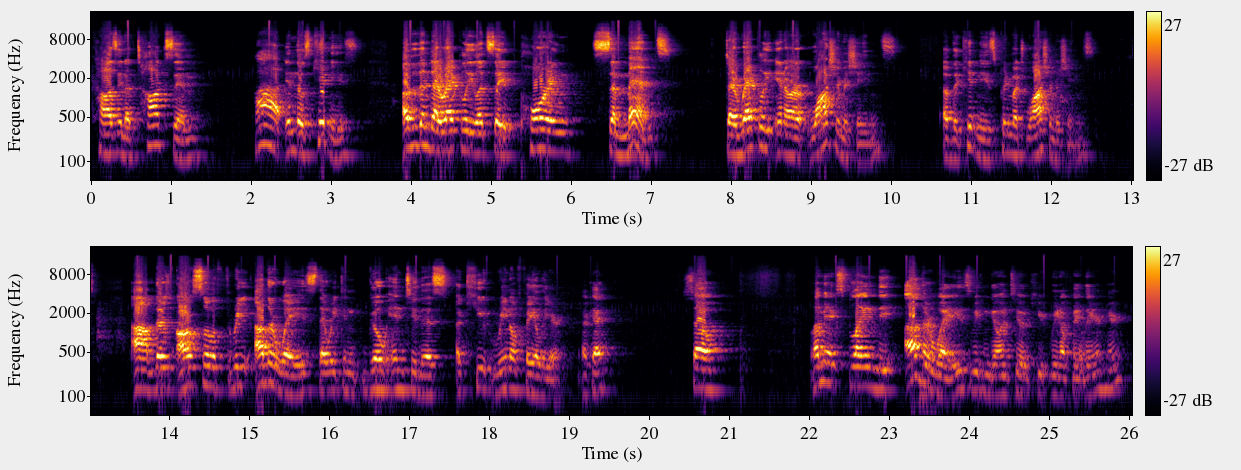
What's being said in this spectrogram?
causing a toxin ah, in those kidneys, other than directly, let's say, pouring cement directly in our washer machines of the kidneys, pretty much washer machines, um, there's also three other ways that we can go into this acute renal failure, okay? So, let me explain the other ways we can go into acute renal failure here.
